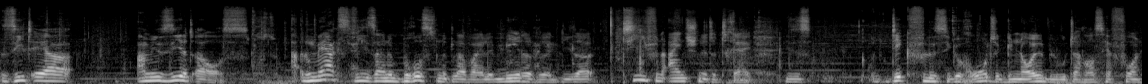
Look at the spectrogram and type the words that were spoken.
sieht er amüsiert aus. Du merkst, wie seine Brust mittlerweile mehrere dieser tiefen Einschnitte trägt. Dieses dickflüssige rote Gnollblut daraus hervor.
